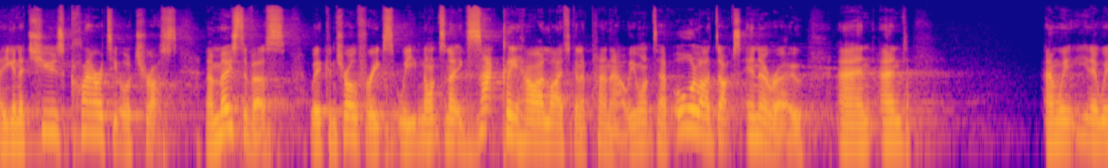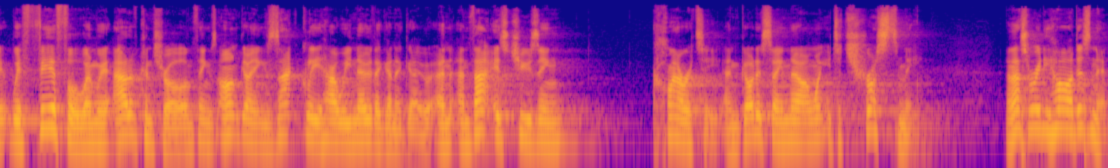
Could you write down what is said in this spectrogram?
Are you going to choose clarity or trust? Now, most of us, we're control freaks. We want to know exactly how our life's going to pan out. We want to have all our ducks in a row, and, and, and we, you know, we're, we're fearful when we're out of control and things aren't going exactly how we know they're going to go. And, and that is choosing clarity. And God is saying, No, I want you to trust me. And that's really hard, isn't it?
